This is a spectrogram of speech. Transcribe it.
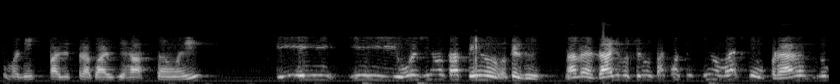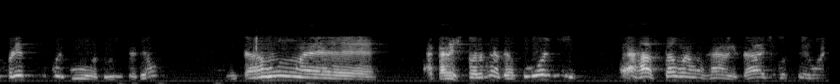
Como a gente faz esse trabalho de ração aí. E, e hoje não está tendo, quer dizer, na verdade você não está conseguindo mais comprar no preço do boi gordo, entendeu? Então, é aquela história, né, Adelson? Hoje a ração é uma realidade, você hoje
